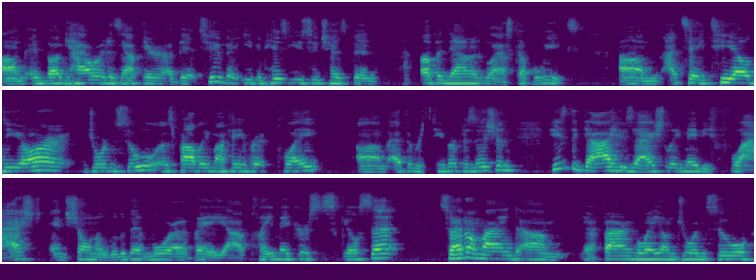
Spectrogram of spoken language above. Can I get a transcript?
Um, and Bug Howard is out there a bit too, but even his usage has been up and down over the last couple weeks. Um, I'd say TLDR, Jordan Sewell is probably my favorite play um, at the receiver position. He's the guy who's actually maybe flashed and shown a little bit more of a uh, playmaker's skill set. So I don't mind um, you know, firing away on Jordan Sewell.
